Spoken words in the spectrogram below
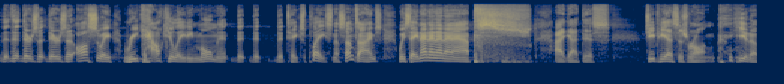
There's a, there's a, also a recalculating moment that, that that takes place. Now sometimes we say, no, no, no, no, no I got this. GPS is wrong. you know,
